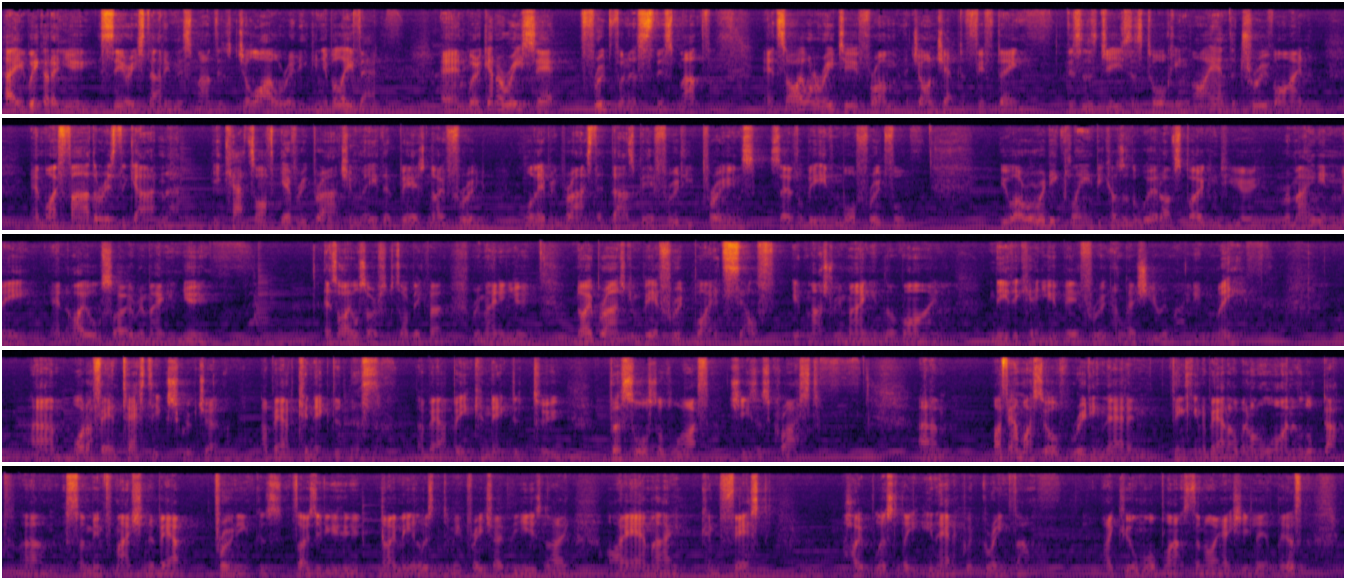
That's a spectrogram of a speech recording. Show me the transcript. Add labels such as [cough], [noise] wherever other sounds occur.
Hey, we got a new series starting this month. It's July already. Can you believe that? And we're going to reset fruitfulness this month. And so I want to read to you from John chapter 15. This is Jesus talking. I am the true vine, and my Father is the gardener. He cuts off every branch in me that bears no fruit, while every branch that does bear fruit, he prunes so that it'll be even more fruitful. You are already clean because of the word I've spoken to you. Remain in me, and I also remain in you. As I also, sorry, beg pardon, remain in you. No branch can bear fruit by itself, it must remain in the vine. Neither can you bear fruit unless you remain in me. Um, what a fantastic scripture about connectedness, about being connected to the source of life, Jesus Christ. Um, I found myself reading that and thinking about. I went online and looked up um, some information about pruning because those of you who know me and listen to me preach over the years know I am a confessed, hopelessly inadequate green thumb. I kill more plants than I actually let live,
